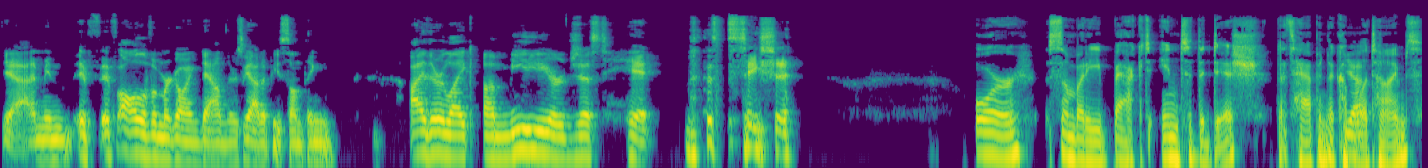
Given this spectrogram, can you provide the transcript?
Yeah. I mean, if if all of them are going down, there's got to be something. Either like a meteor just hit the station. Or somebody backed into the dish. That's happened a couple Yeah. of times,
